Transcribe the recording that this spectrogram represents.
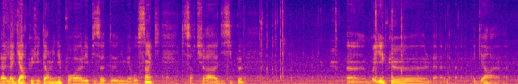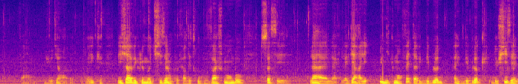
la, gare que j'ai terminée pour euh, l'épisode numéro 5 qui sortira d'ici peu. Euh, vous voyez que la, gare, je veux dire, vous voyez que déjà avec le mode chisel, on peut faire des trucs vachement beaux. Tout ça, c'est là, la, gare, elle est uniquement faite avec des blocs, avec des blocs de chisel.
